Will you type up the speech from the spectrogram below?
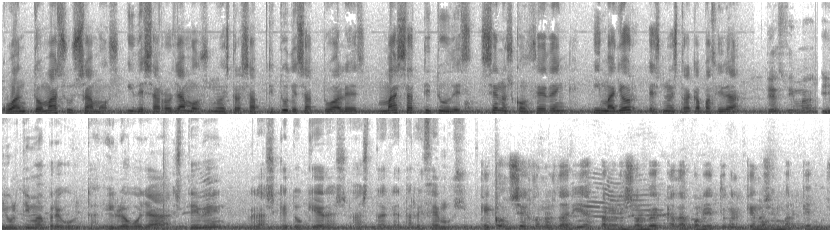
Cuanto más usamos y desarrollamos nuestras aptitudes actuales, más aptitudes se nos conceden y mayor es nuestra capacidad. Décima y última pregunta. Y luego ya, Steven, las que tú quieras, hasta que aterricemos. ¿Qué consejo nos darías para resolver cada proyecto en el que nos embarquemos?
